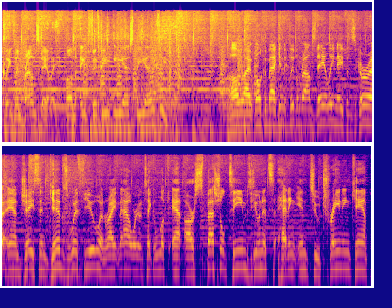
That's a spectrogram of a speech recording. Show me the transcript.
Cleveland Browns Daily on 850 ESPN Cleveland. All right, welcome back into Cleveland Browns Daily. Nathan Zegura and Jason Gibbs with you. And right now, we're going to take a look at our special teams units heading into training camp.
